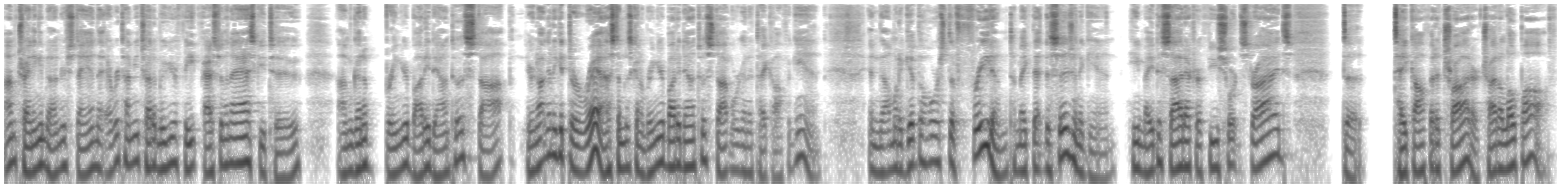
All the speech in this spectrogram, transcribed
I'm training him to understand that every time you try to move your feet faster than I ask you to, I'm going to bring your body down to a stop. You're not going to get to rest. I'm just going to bring your body down to a stop and we're going to take off again. And I'm going to give the horse the freedom to make that decision again. He may decide after a few short strides to take off at a trot or try to lope off.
